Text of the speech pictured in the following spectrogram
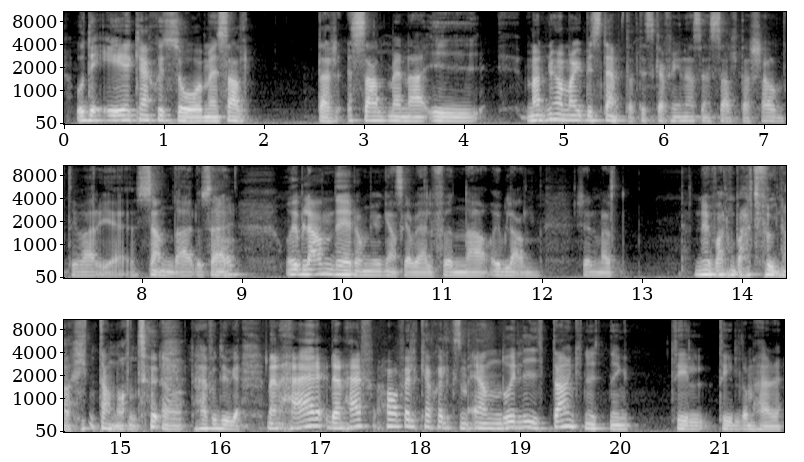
Och det är kanske så med saltarsalmerna i... Man, nu har man ju bestämt att det ska finnas en saltarsalm till varje söndag. Och så. Ja. Och ibland är de ju ganska välfunna och ibland känner man att nu var de bara tvungna att hitta något. Ja. Det här får duga. Men här, den här har väl kanske liksom ändå lite anknytning till, till de här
